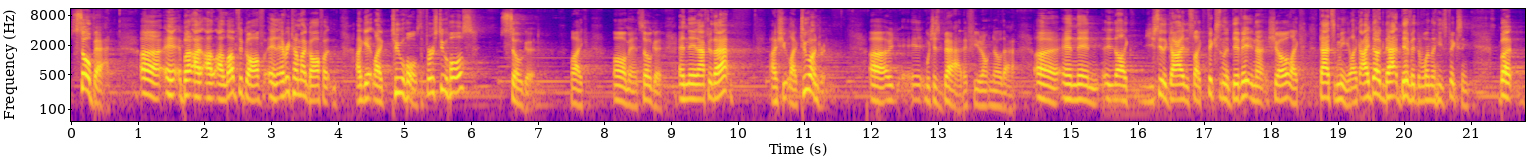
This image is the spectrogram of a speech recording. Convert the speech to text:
so bad. Uh, and, but I, I, I, love to golf, and every time I golf, I, I get like two holes. The first two holes, so good. Like, oh man, so good. And then after that, I shoot like 200, uh, it, which is bad if you don't know that. Uh, and then, it, like, you see the guy that's like fixing the divot in that show, like, that's me. Like, I dug that divot, the one that he's fixing. But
